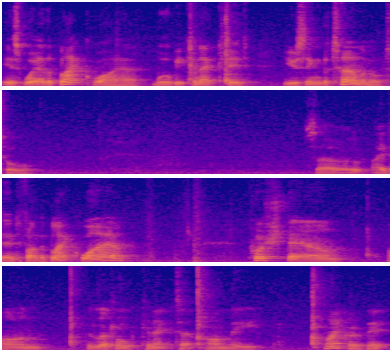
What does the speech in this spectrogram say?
is where the black wire will be connected using the terminal tool. So identify the black wire push down on the little connector on the microbit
